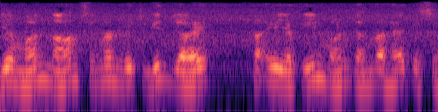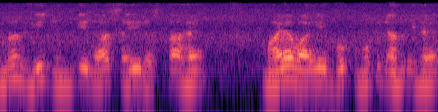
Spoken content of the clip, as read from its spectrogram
ਜੇ ਮਨ ਨਾਮ ਸਿਮਰਨ ਵਿੱਚ ਗਿੱਜ ਜਾਏ ਤਾਂ ਇਹ ਯਕੀਨ ਬਣ ਜਾਂਦਾ ਹੈ ਕਿ ਸਿਮਰਨ ਹੀ ਜ਼ਿੰਦਗੀ ਦਾ ਸਹੀ ਰਸਤਾ ਹੈ। ਮਾਇਆ ਵਾਲੀ ਭੁੱਖ ਮੁੱਕ ਜਾਂਦੀ ਹੈ।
